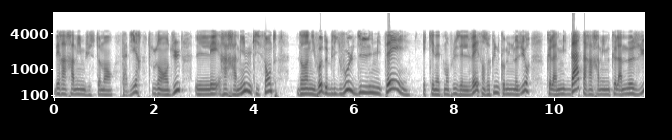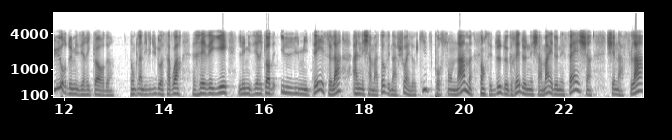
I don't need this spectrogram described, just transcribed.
des Rachamim justement, c'est-à-dire, sous-entendu, les Rachamim qui sont dans un niveau de Blikvoul d'illimité et qui est nettement plus élevé, sans aucune commune mesure, que la midat arachamim, que la mesure de miséricorde. Donc l'individu doit savoir réveiller les miséricordes illimitées, et cela al neshamato venafsho elokit pour son âme dans ces deux degrés de neshama et de nefesh, chez Nafla,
